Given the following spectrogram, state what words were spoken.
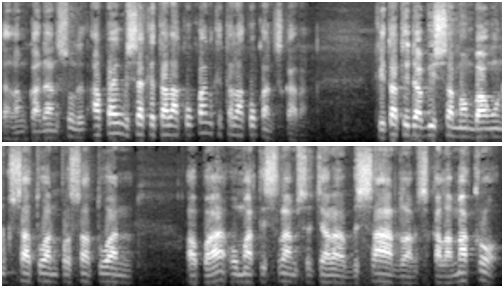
dalam keadaan sulit. Apa yang bisa kita lakukan, kita lakukan sekarang. Kita tidak bisa membangun kesatuan persatuan apa umat Islam secara besar dalam skala makro,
